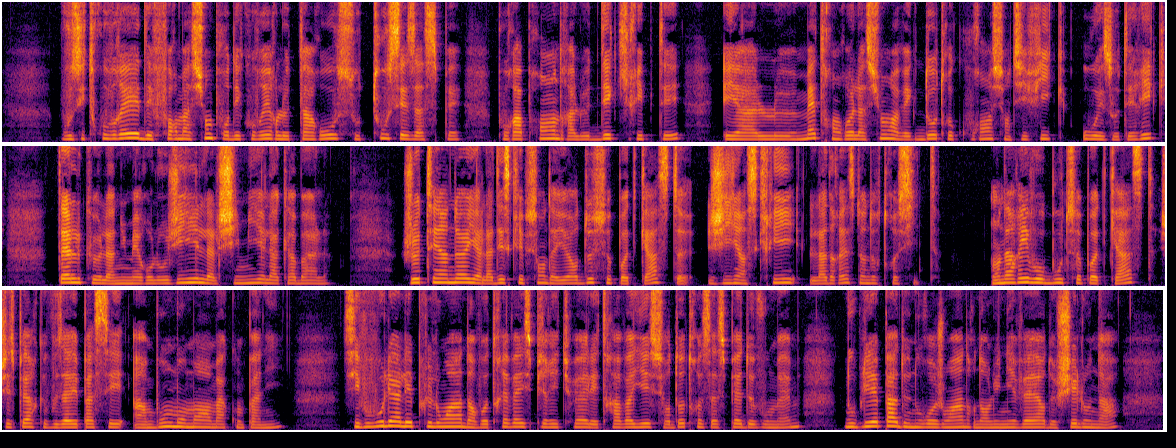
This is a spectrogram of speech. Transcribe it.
Vous y trouverez des formations pour découvrir le tarot sous tous ses aspects, pour apprendre à le décrypter et à le mettre en relation avec d'autres courants scientifiques ou ésotériques, tels que la numérologie, l'alchimie et la cabale. Jetez un œil à la description d'ailleurs de ce podcast, j'y inscris l'adresse de notre site. On arrive au bout de ce podcast, j'espère que vous avez passé un bon moment en ma compagnie. Si vous voulez aller plus loin dans votre éveil spirituel et travailler sur d'autres aspects de vous-même, n'oubliez pas de nous rejoindre dans l'univers de chez Luna,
